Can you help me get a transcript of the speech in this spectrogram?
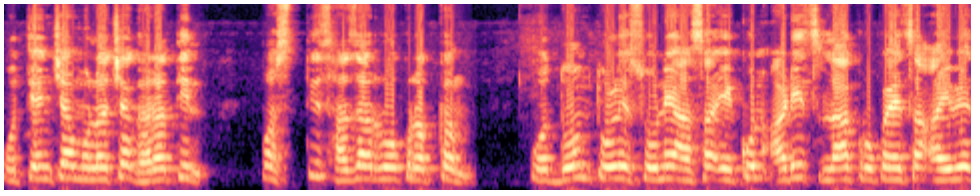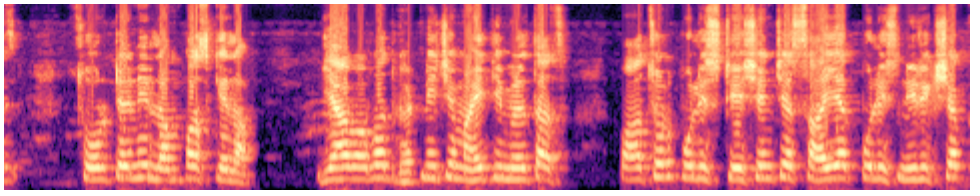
व त्यांच्या मुलाच्या घरातील पस्तीस हजार रोख रक्कम व दोन तोळे सोने असा एकूण अडीच लाख रुपयाचा ऐवज चोरट्यांनी लंपास केला. याबाबत घटनेची माहिती मिळताच पाचोड पोलीस स्टेशनचे सहाय्यक पोलीस निरीक्षक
